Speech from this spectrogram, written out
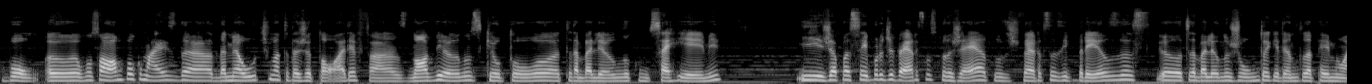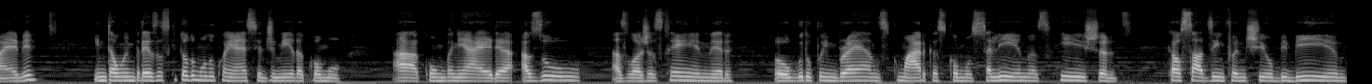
Bom, uh, vou falar um pouco mais da, da, minha última trajetória. Faz nove anos que eu estou trabalhando com CRM e já passei por diversos projetos, diversas empresas uh, trabalhando junto aqui dentro da PM Web. Então, empresas que todo mundo conhece e admira, como a Companhia Aérea Azul, as lojas Renner, o Grupo em Brands, com marcas como Salinas, Richards, Calçados Infantil Bibi,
